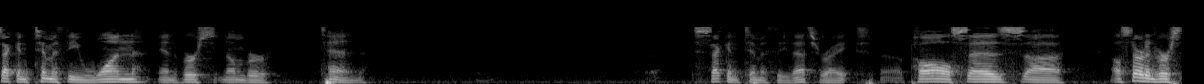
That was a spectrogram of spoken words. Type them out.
2 Timothy 1 and verse number 10. 2 Timothy, that's right. Uh, Paul says, uh, I'll start in verse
